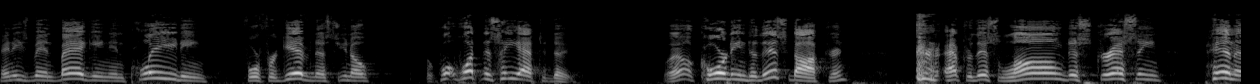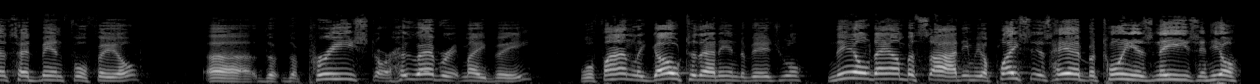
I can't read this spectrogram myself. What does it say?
and he's been begging and pleading for forgiveness? You know, what, what does he have to do? Well, according to this doctrine, after this long, distressing penance had been fulfilled, uh, the, the priest or whoever it may be will finally go to that individual, kneel down beside him, he'll place his head between his knees and he'll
